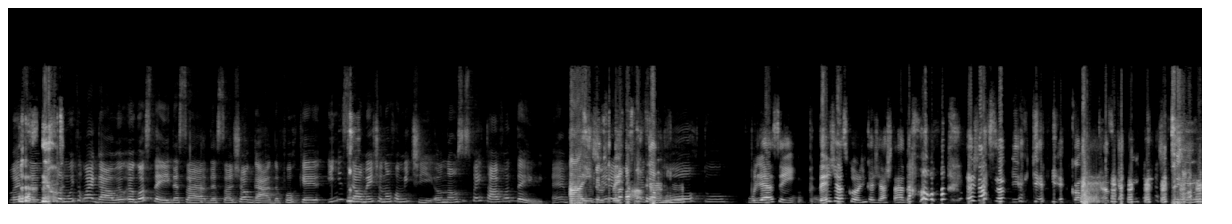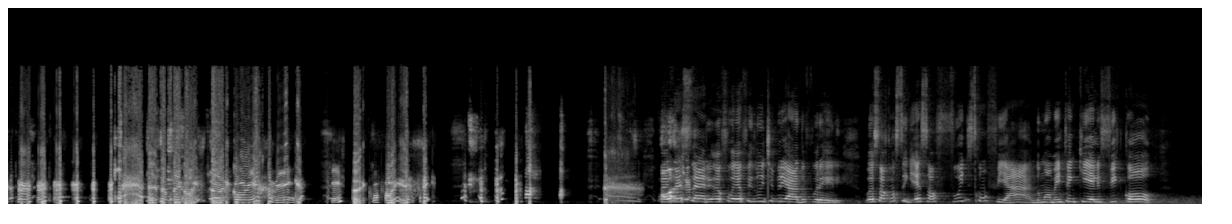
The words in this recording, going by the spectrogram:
pois é, muito legal. Eu, eu gostei dessa, dessa jogada, porque inicialmente eu não vou mentir, eu não suspeitava dele, né? Ah, eu suspeitava. ele aborto. Mulher, assim, desde as crônicas de Astardal, eu já sabia que ele ia colocar as galinhas. Essa pegou um histórico, minha amiga. Que histórico foi esse? Mas é sério, eu fui, eu fui ludibriada por ele. Eu só consegui, eu só fui desconfiar no momento em que ele ficou.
